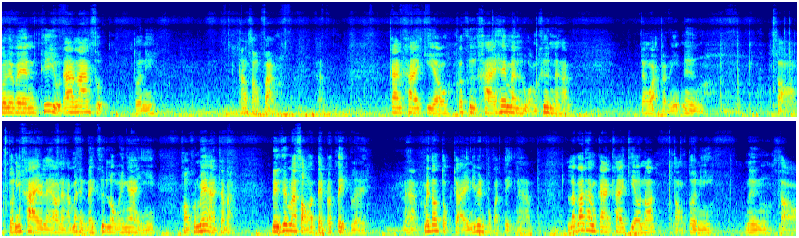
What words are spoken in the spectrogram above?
บริเวณที่อยู่ด้านล่างสุดตัวนี้ ทั้งสองฝั่งครับ การคลายเกลียวก็คือคลายให้มันหลวมขึ้นนะครับ จังหวะแบบนี้หนึ่งสองตัวนี้คลายไปแล้วนะครับมันถึงได้ขึ้นลงง่ายๆอย่างนี้ ของคุณแม่อาจจะแบบ ดึงขึ้นมาสองสเต็ปแล้วติดเลยนะครับ ไม่ต้องตกใจนี่เป็นปกตินะครับ แล้วก็ทำการคลายเกลียวน็อตสองตัวนี้หนึ่งสอง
